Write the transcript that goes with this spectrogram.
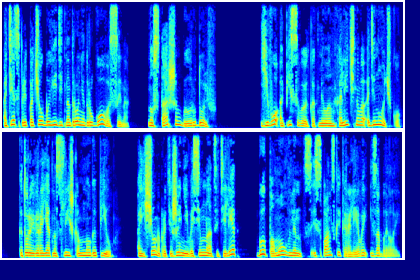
Отец предпочел бы видеть на троне другого сына, но старшим был Рудольф. Его описывают как меланхоличного одиночку, который, вероятно, слишком много пил, а еще на протяжении 18 лет был помолвлен с испанской королевой Изабеллой.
